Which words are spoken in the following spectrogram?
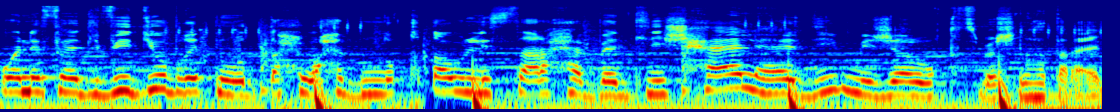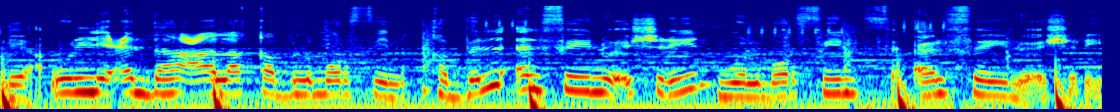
وأنا في هذا الفيديو بغيت نوضح واحد النقطة واللي الصراحة بانت لي شحال هادي mais جا الوقت باش نهضر عليها. واللي عندها علاقة بالمورفين قبل 2020 والمورفين في 2020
